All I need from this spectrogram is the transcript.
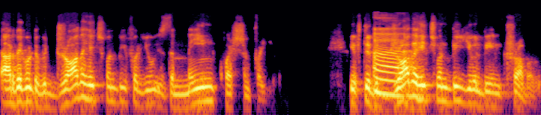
are they going to withdraw the H1B for you is the main question for you. If they withdraw Uh, the H1B, you will be in trouble.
